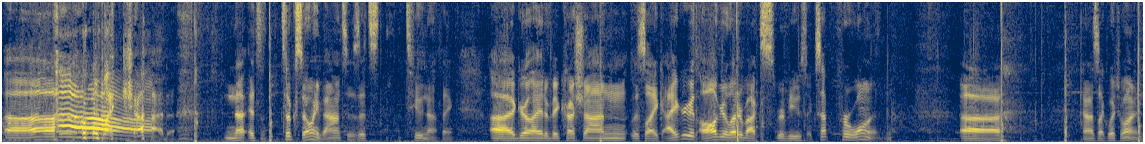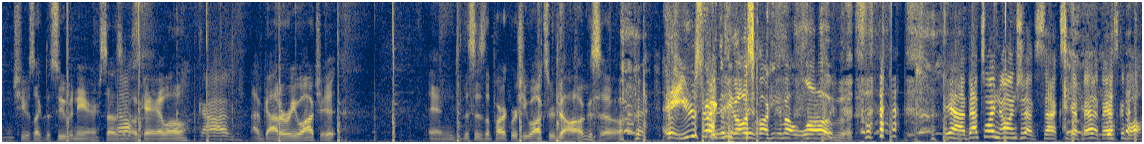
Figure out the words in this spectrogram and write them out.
oh my Ah. god. No, it's, it took so many bounces. It's two nothing. Uh, a girl I had a big crush on was like, I agree with all of your Letterboxd reviews except for one. Uh, and I was like, which one? And she was like, the souvenir. So I was like, okay, well, God. I've got to rewatch it. And this is the park where she walks her dog. So, hey, you distracted me. I was talking about love. Yeah, that's why no one should have sex. You get bad at basketball.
